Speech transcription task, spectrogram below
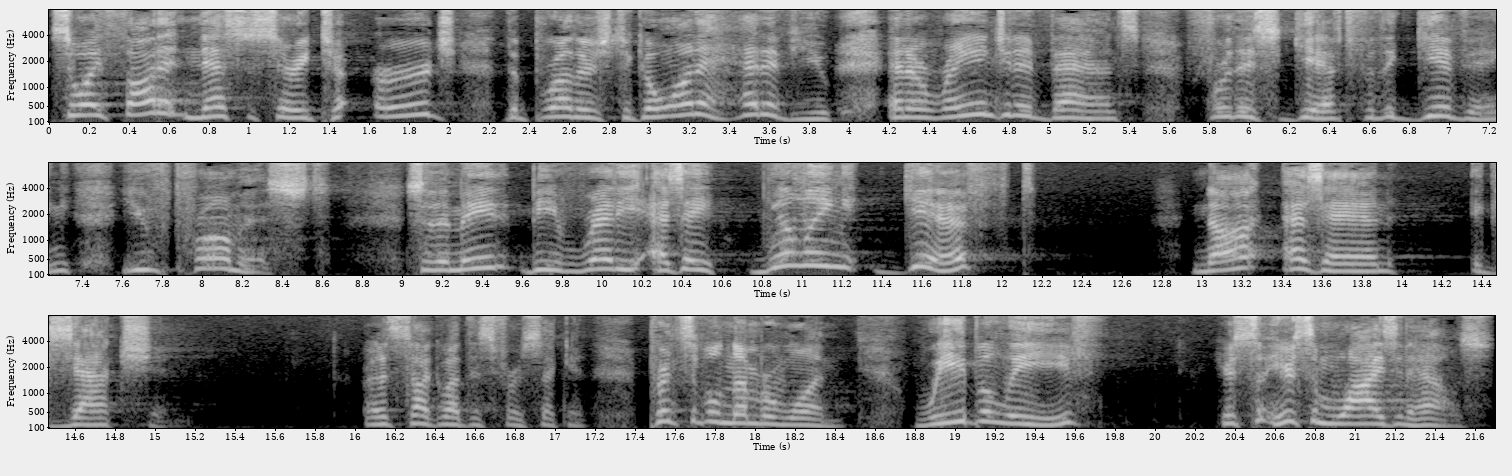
So I thought it necessary to urge the brothers to go on ahead of you and arrange in advance for this gift, for the giving you've promised so they may be ready as a willing gift, not as an exaction. Right, let's talk about this for a second. Principle number one we believe, here's some, here's some whys and hows.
